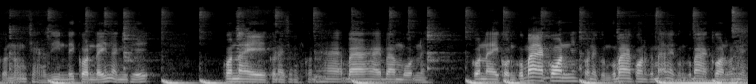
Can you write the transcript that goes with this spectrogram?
Còn nó cũng chả gì. Đấy con đấy là như thế. Con này con này con hai ba hai ba một này. Con này còn có ba con nhé. Con này còn có ba con cái mã này còn có ba con bác này.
